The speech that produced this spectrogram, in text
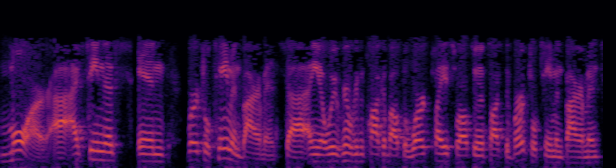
more. Uh, I've seen this in virtual team environments. Uh, you know, we're, we're going to talk about the workplace. We're also going to talk the virtual team environments.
